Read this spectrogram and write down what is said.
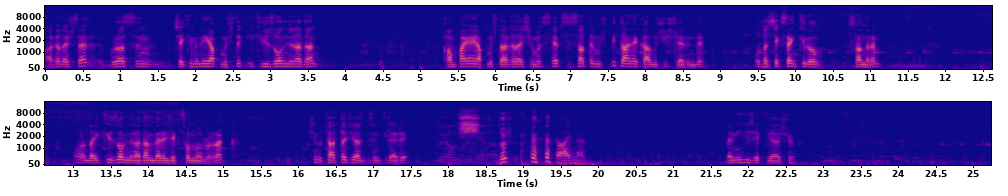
Arkadaşlar burasının çekimini yapmıştık. 210 liradan kampanya yapmıştı arkadaşımız. Hepsi satılmış. Bir tane kalmış işlerinde. O da 80 kilo sanırım. Onu da 210 liradan verecek son olarak. Şimdi tartacağız bizimkileri. Şşt, dur. Aynen. Beni yiyecek ya şu.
